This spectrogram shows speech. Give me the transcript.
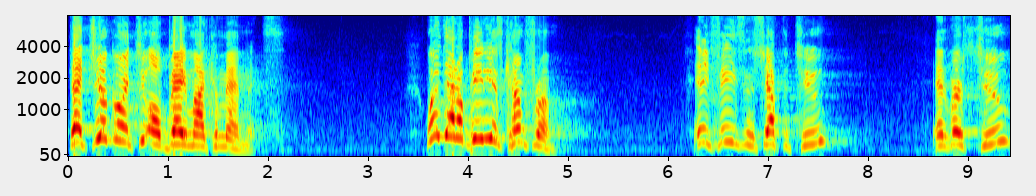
that you're going to obey my commandments. Where does that obedience come from? In Ephesians chapter 2 and verse 2,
